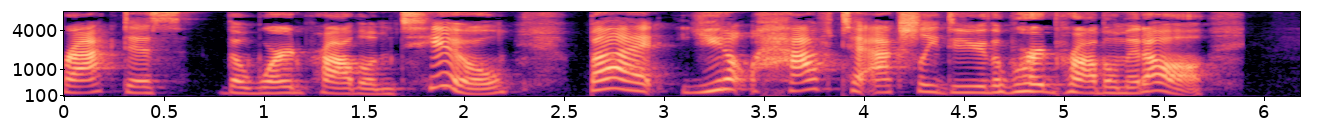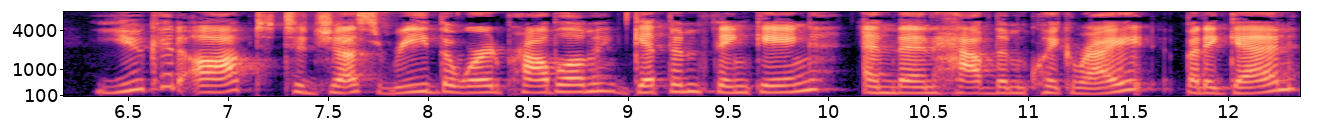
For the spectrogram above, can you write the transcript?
practice the word problem too, but you don't have to actually do the word problem at all. You could opt to just read the word problem, get them thinking, and then have them quick write. But again,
